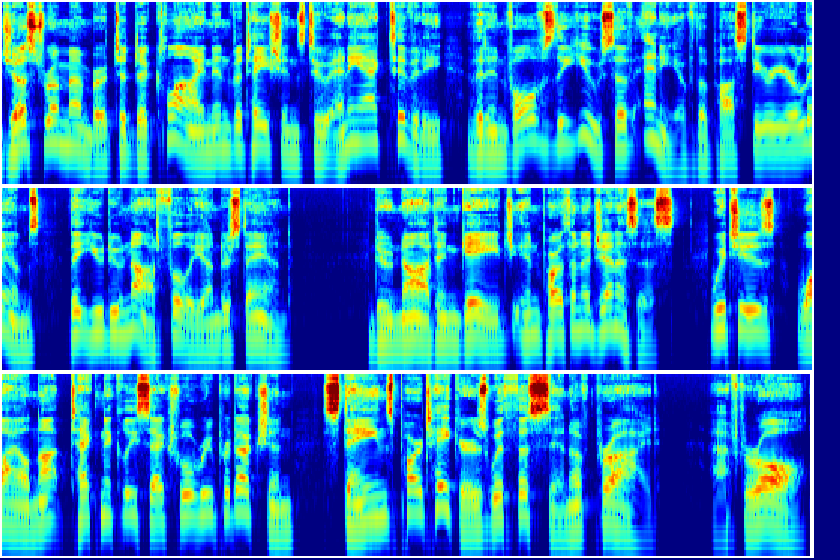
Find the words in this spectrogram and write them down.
Just remember to decline invitations to any activity that involves the use of any of the posterior limbs that you do not fully understand. Do not engage in parthenogenesis, which is, while not technically sexual reproduction, stains partakers with the sin of pride. After all,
